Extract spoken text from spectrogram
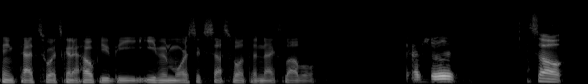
think that's what's going to help you be even more successful at the next level. Absolutely. So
